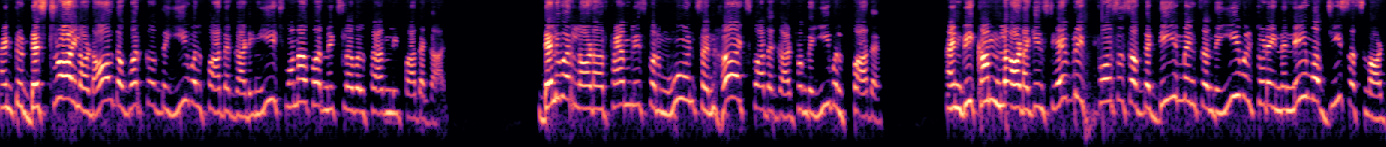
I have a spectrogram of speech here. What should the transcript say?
and to destroy, Lord, all the work of the evil, Father God, in each one of our next level family, Father God. Deliver, Lord, our families from wounds and hurts, Father God, from the evil, Father. And we come, Lord, against every forces of the demons and the evil today in the name of Jesus, Lord.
